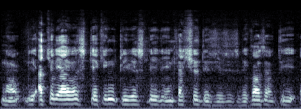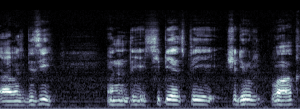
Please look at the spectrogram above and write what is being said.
Now, the, actually, I was taking previously the infectious diseases because of the I was busy in the CPSP schedule work,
